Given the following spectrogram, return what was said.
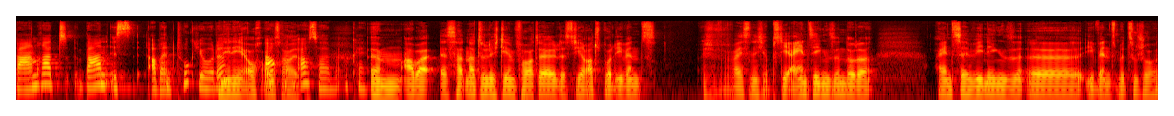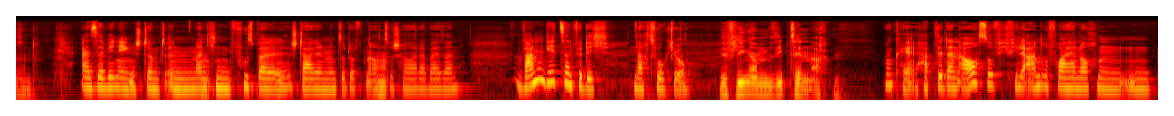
Bahnradbahn ist aber in Tokio, oder? Nee, nee, auch außerhalb. Auch außerhalb, okay. Ähm, aber es hat natürlich den Vorteil, dass die Radsport-Events, ich weiß nicht, ob es die einzigen sind oder eins der wenigen äh, Events mit Zuschauern sind. Eines der wenigen, stimmt. In manchen Fußballstadien und so durften auch Zuschauer dabei sein. Wann geht's dann für dich nach Tokio? Wir fliegen am 17.8. Okay. Habt ihr dann auch so wie viele andere vorher noch ein, ein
